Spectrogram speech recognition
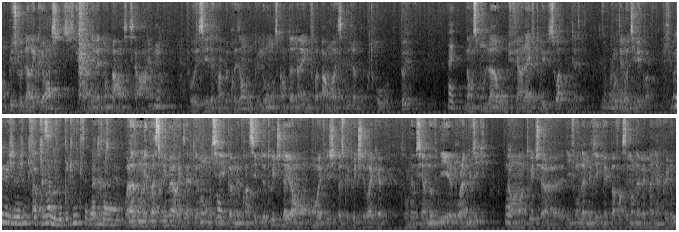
en plus, il faut de la récurrence. Si tu fais un événement par an, ça sert à rien. Mm. Il faut essayer d'être un peu présent. Donc euh, nous, on se cantonne à une fois par mois et c'est déjà beaucoup trop peu. Ouais. Dans ce monde-là où tu fais un live tous les soirs, peut-être. Quand t'es motivé, quoi. Oui, mais j'imagine qu'effectivement, au niveau technique, ça doit être. euh, Voilà, nous on n'est pas streamer exactement aussi, Ouais. comme le principe de Twitch. D'ailleurs, on, on réfléchit parce que Twitch, c'est vrai que on est aussi un ovni pour la musique. Dans Twitch, euh, ils font de la musique, mais pas forcément de la même manière que nous.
